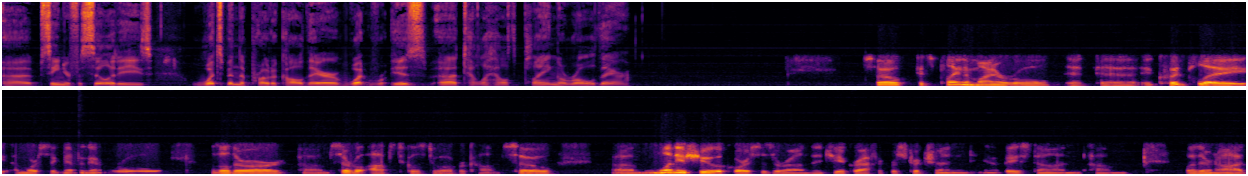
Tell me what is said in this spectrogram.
uh, senior facilities, what's been the protocol there? What is uh, telehealth playing a role there? So it's playing a minor role. It uh, it could play a more significant role although there are um, several obstacles to overcome. So um, one issue, of course, is around the geographic restriction, you know, based on um, whether or not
